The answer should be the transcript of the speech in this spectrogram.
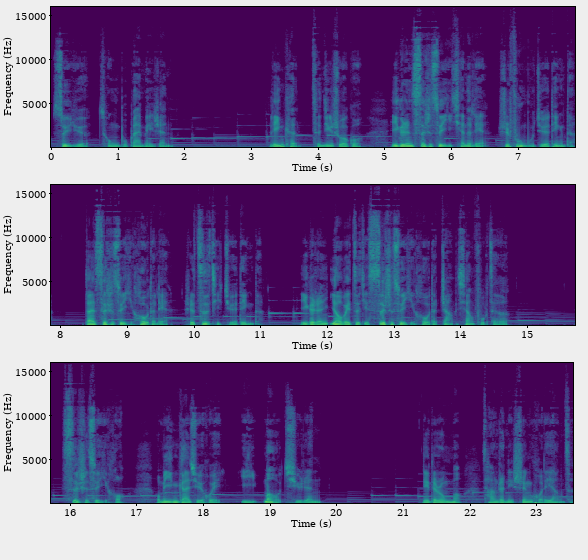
岁月从不败美人。”林肯曾经说过：“一个人四十岁以前的脸是父母决定的，但四十岁以后的脸是自己决定的。一个人要为自己四十岁以后的长相负责。四十岁以后，我们应该学会以貌取人。”你的容貌藏着你生活的样子。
